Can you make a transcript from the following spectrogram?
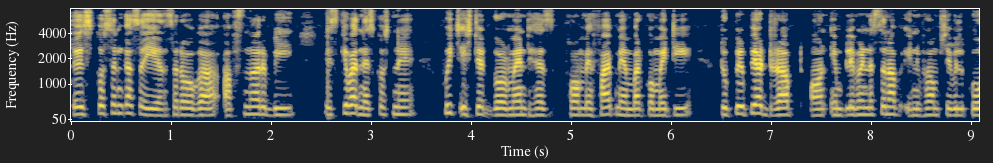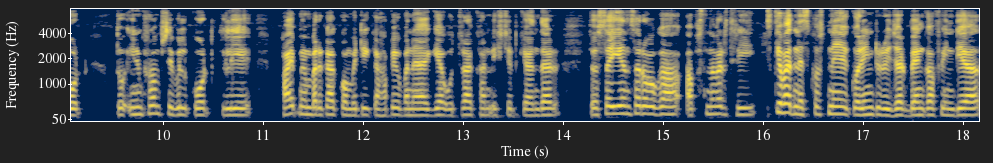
तो इस क्वेश्चन का सही आंसर होगा ऑप्शन नंबर बी इसके बाद नेक्स्ट क्वेश्चन है, which state government has formed a five member committee to prepare draft on implementation of uniform civil code तो यूनिफॉर्म सिविल कोड के लिए फाइव मेंबर का कमेटी कहाँ पे बनाया गया उत्तराखंड स्टेट के अंदर? तो सही आंसर होगा ऑप्शन नंबर थ्री। इसके बाद नेक्स्ट क्वेश्चन है according to reserve bank of India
